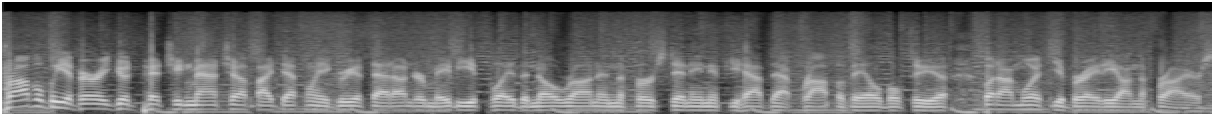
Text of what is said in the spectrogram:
probably a very good pitching matchup. I definitely agree with that under. Maybe you play the no run in the first inning if you have that prop available to you. But I'm with you, Brady, on the Friars.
